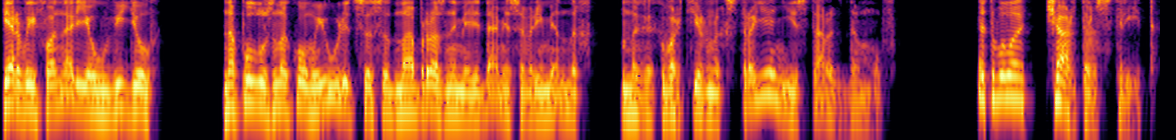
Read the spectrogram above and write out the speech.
Первый фонарь я увидел на полузнакомой улице с однообразными рядами современных многоквартирных строений и старых домов. Это была Чартер-стрит.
